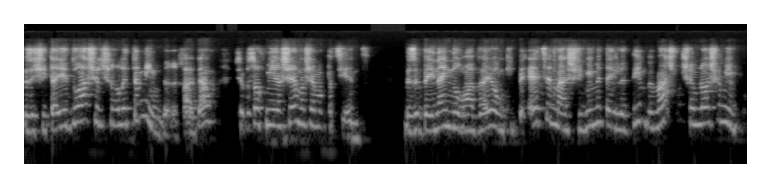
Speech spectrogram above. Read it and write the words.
וזו שיטה ידועה של שרלטנים, דרך אגב, שבסוף מי אשם? אשם הפציינט. וזה בעיניי נורא ואיום, כי בעצם מאשימים את הילדים במשהו שהם לא אשמים בו.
